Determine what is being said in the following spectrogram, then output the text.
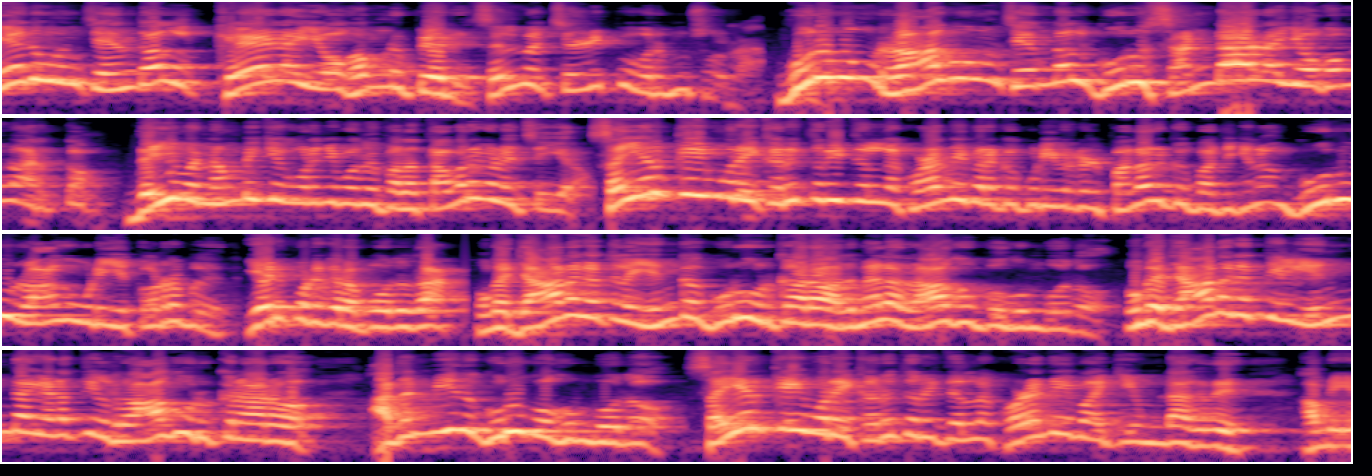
கேதுவும் சேர்ந்தால் கேழ யோகம்னு பேரு செல்வ செழிப்பு வரும்னு சொல்றாங்க. குருவும் ராகுவும் சேர்ந்தால் குரு சண்டாள யோகம்னு அர்த்தம். தெய்வ நம்பிக்கை குறைஞ்ச போது பல தவறுகளை செய்யறோம். செயற்கை முறை கருத்தரித்தல்ல குழந்தை பிறக்கக்கூடியவர்கள் பலருக்கு பாத்தீங்கன்னா குரு ராகுவுடைய தொடர்பு ஏற்படுகிற போதுதான். உங்க ஜாதகத்துல எங்க குரு இருக்காரோ அது மேல ராகு போகும் போதோ உங்க ஜாதகத்தில் எந்த இடத்தில் ராகு இருக்கிறாரோ அதன் மீது குரு போகும்போதோ செயற்கை முறை கருத்தரித்தல்ல குழந்தை பாக்கியம் உண்டாகுது அப்படி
